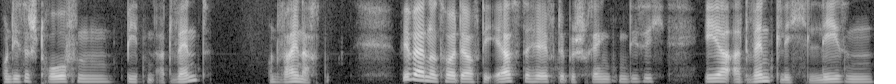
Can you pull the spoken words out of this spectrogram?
Und diese Strophen bieten Advent und Weihnachten. Wir werden uns heute auf die erste Hälfte beschränken, die sich eher adventlich lesen,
